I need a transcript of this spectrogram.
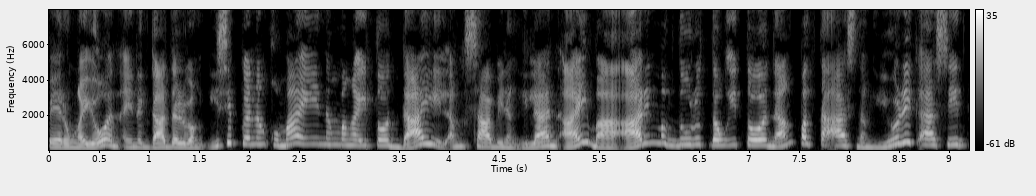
Pero ngayon ay nagdadalawang isip ka ng kumain ng mga ito dahil ang sabi ng ilan ay maaaring magdulot daw ito ng pagtaas ng uric acid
